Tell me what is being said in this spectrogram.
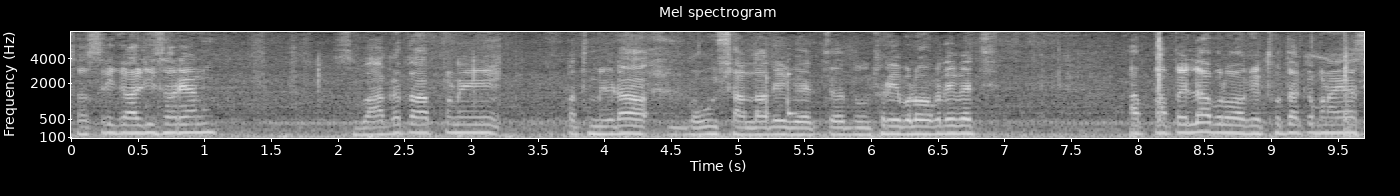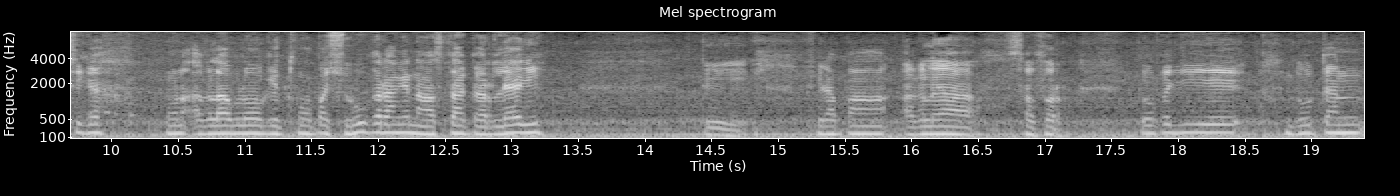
ਸਤਿ ਸ੍ਰੀ ਅਕਾਲ ਜੀ ਸਾਰਿਆਂ ਨੂੰ। ਸਵਾਗਤ ਆ ਆਪਣੇ ਪਥਮੇੜਾ ਗਊਸ਼ਾਲਾ ਦੇ ਵਿੱਚ, ਦੂਸਰੇ ਬਲੌਗ ਦੇ ਵਿੱਚ। ਆਪਾਂ ਪਹਿਲਾ ਬਲੌਗ ਇੱਥੋਂ ਤੱਕ ਬਣਾਇਆ ਸੀਗਾ। ਹੁਣ ਅਗਲਾ ਬਲੌਗ ਇੱਥੋਂ ਆਪਾਂ ਸ਼ੁਰੂ ਕਰਾਂਗੇ, ਨਾਸ਼ਤਾ ਕਰ ਲਿਆ ਜੀ। ਤੇ ਫਿਰ ਆਪਾਂ ਅਗਲਾ ਸਫ਼ਰ। ਕਿਉਂਕਿ ਜੀ ਇਹ ਦੋ ਤਿੰਨ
